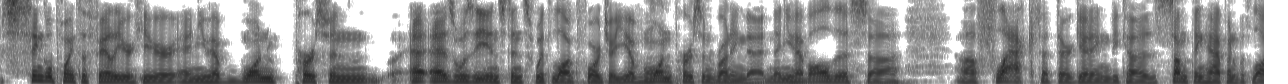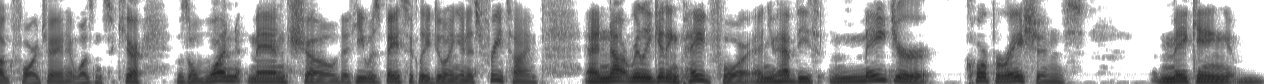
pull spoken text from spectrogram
single points of failure here, and you have one person, as was the instance with Log4j. You have one person running that, and then you have all this. Uh, uh, flack that they're getting because something happened with Log4j and it wasn't secure. It was a one man show that he was basically doing in his free time and not really getting paid for. And you have these major corporations making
